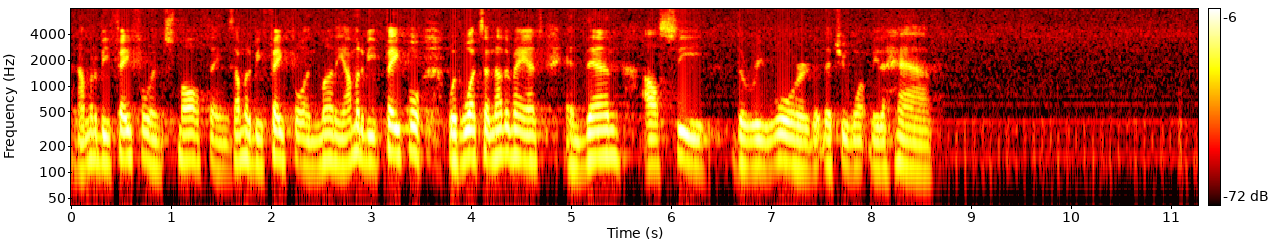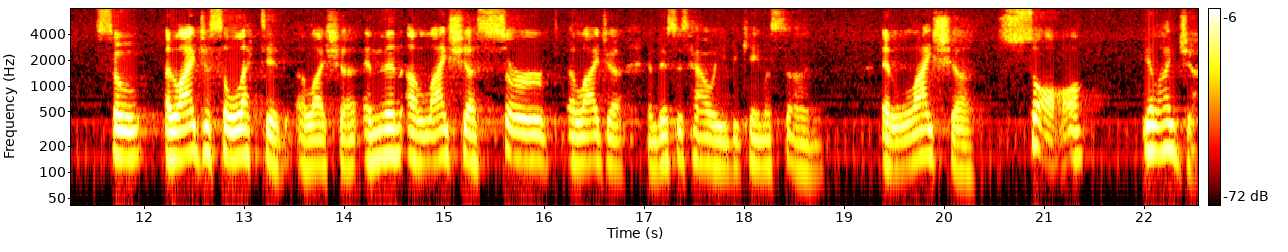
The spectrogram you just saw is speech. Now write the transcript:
And I'm going to be faithful in small things. I'm going to be faithful in money. I'm going to be faithful with what's another man's. And then I'll see the reward that you want me to have. So Elijah selected Elisha, and then Elisha served Elijah, and this is how he became a son. Elisha saw Elijah.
